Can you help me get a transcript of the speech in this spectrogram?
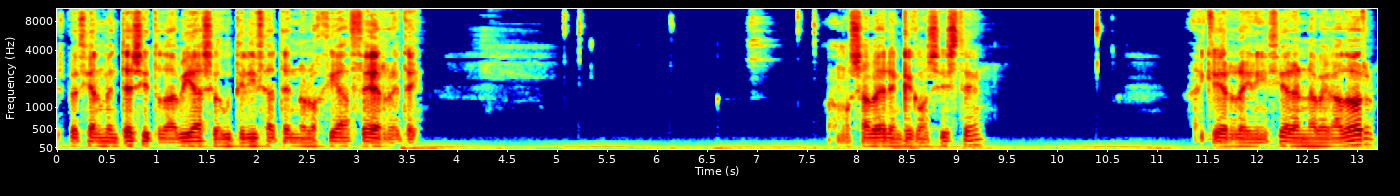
especialmente si todavía se utiliza tecnología CRT. Vamos a ver en qué consiste. Hay que reiniciar el navegador.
